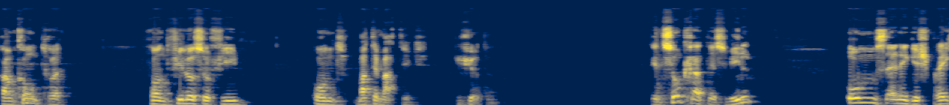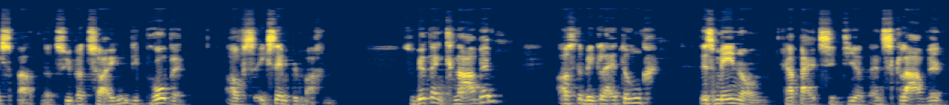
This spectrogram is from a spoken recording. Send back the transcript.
Rencontre von Philosophie und Mathematik geführt hat. Denn Sokrates will, um seine Gesprächspartner zu überzeugen, die Probe aufs Exempel machen. Wird ein Knabe aus der Begleitung des Menon herbeizitiert, ein Sklave,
